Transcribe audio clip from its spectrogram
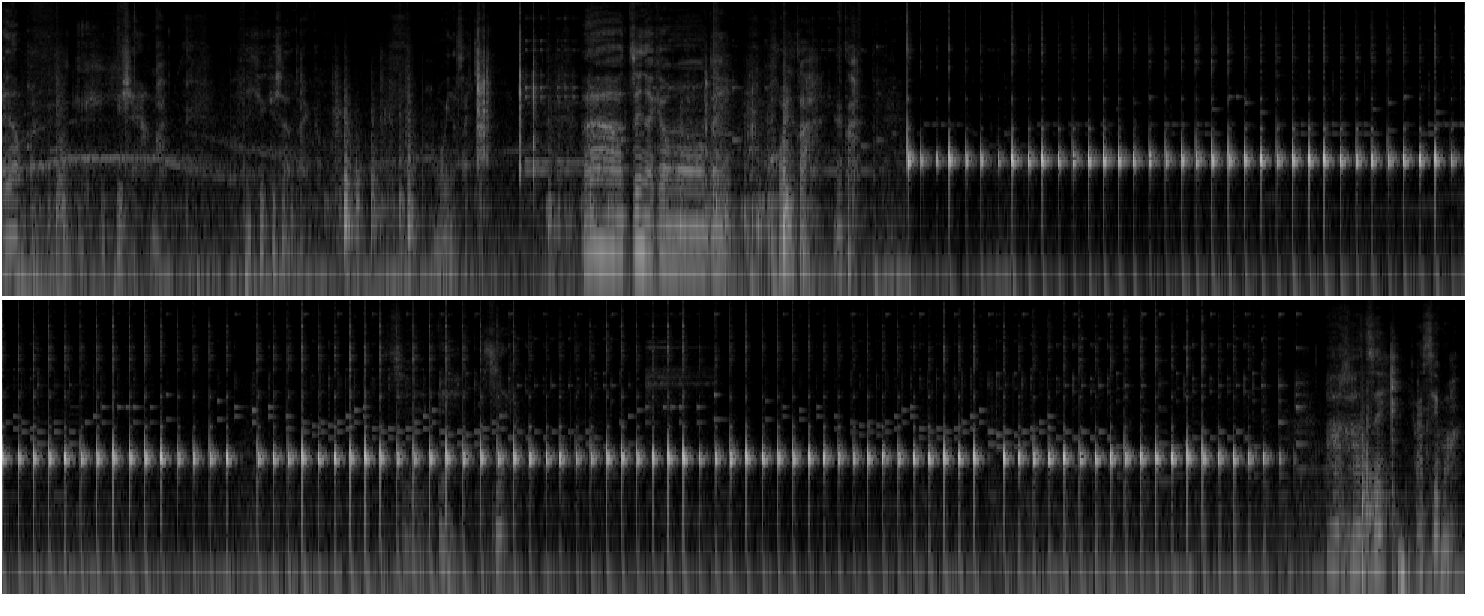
れなんか救急車やんか。なんで救急車だったんや多いな最近。あー暑いな今日もう本当に。これるか。やるか。ああ暑い。暑いわ。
